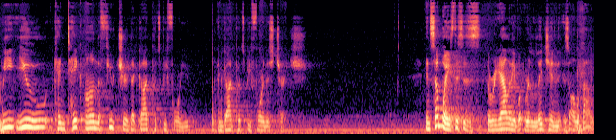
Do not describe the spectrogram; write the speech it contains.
We, you can take on the future that God puts before you and God puts before this church. In some ways, this is the reality of what religion is all about.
